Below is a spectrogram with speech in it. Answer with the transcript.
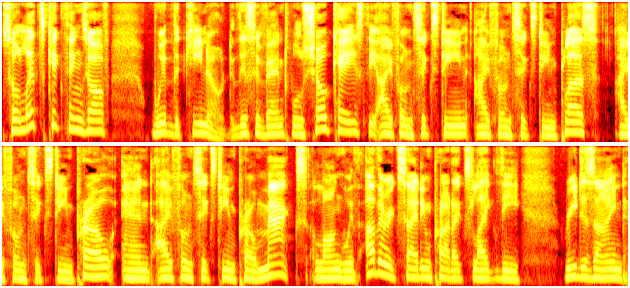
So let's kick things off with the keynote. This event will showcase the iPhone 16, iPhone 16 Plus, iPhone 16 Pro, and iPhone 16 Pro Max, along with other exciting products like the redesigned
